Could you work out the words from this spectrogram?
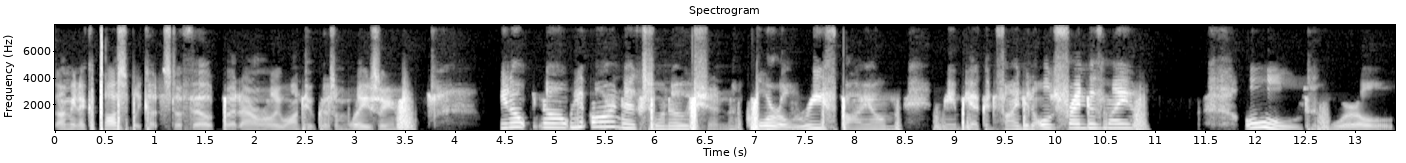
I mean, I could possibly cut stuff out, but I don't really want to because I'm lazy. You know, no, we are next to an ocean, coral reef biome. Maybe I could find an old friend of my old world.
